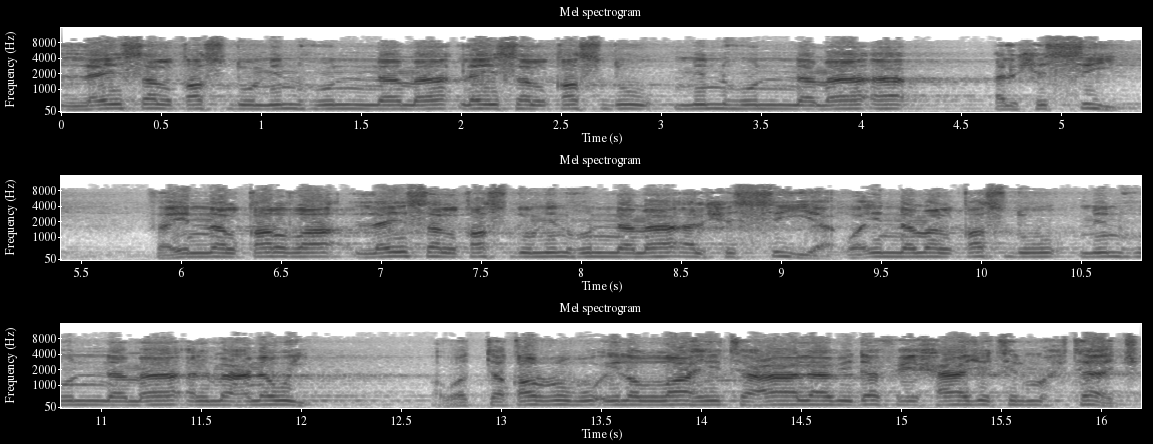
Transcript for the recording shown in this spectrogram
ليس القصد منه النماء ليس القصد منه النماء الحسي فإن القرض ليس القصد منه النماء الحسي وإنما القصد منه النماء المعنوي وهو التقرب إلى الله تعالى بدفع حاجة المحتاج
